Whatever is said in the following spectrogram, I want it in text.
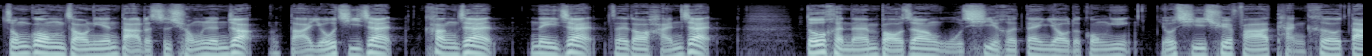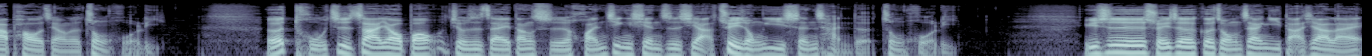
中共早年打的是穷人仗，打游击战、抗战、内战，再到韩战。都很难保障武器和弹药的供应，尤其缺乏坦克、大炮这样的重火力。而土制炸药包就是在当时环境限制下最容易生产的重火力。于是，随着各种战役打下来，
